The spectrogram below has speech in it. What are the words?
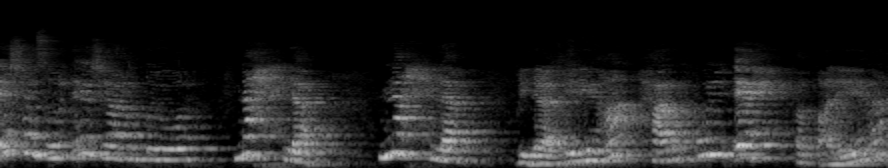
إيش هاي صورة إيش يعني الطيور نحلة نحلة بداخلها حرف الإح حط عليها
